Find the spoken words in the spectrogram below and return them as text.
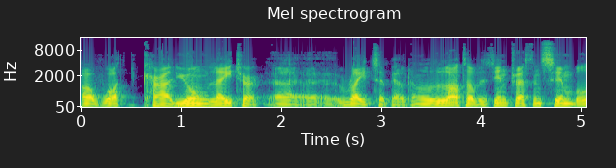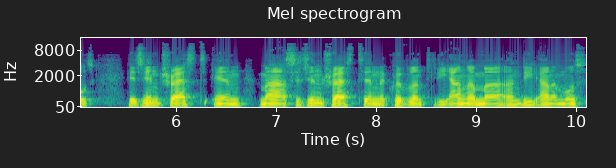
of what Carl Jung later uh, writes about. And a lot of his interest in symbols, his interest in mass, his interest in equivalent to the anima and the animus,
